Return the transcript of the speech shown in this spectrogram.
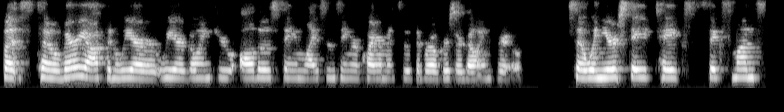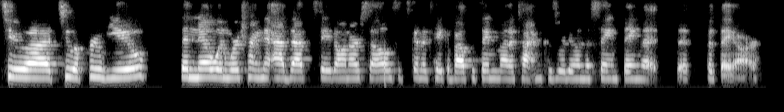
but so very often we are we are going through all those same licensing requirements that the brokers are going through. So when your state takes six months to uh, to approve you, then know when we're trying to add that state on ourselves, it's going to take about the same amount of time because we're doing the same thing that that, that they are.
